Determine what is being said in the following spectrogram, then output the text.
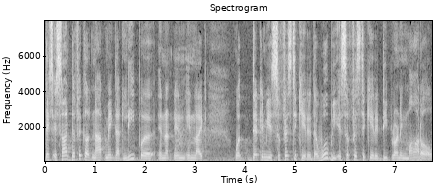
It's, it's not difficult now to make that leap uh, in, in in like what there can be a sophisticated, there will be a sophisticated deep learning model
